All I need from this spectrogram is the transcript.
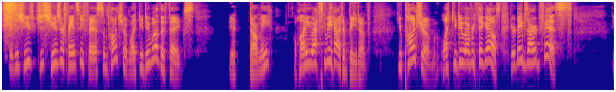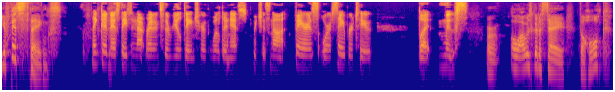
Just use just use your fancy fists and punch him like you do other things. You dummy. Why are you asking me how to beat him? You punch him like you do everything else. Your name's Iron Fist. You fist things. Thank goodness they did not run into the real danger of the wilderness, which is not bears or saber tooth, but moose. Or oh, I was gonna say the Hulk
